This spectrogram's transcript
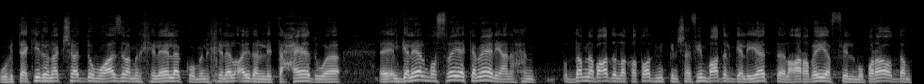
وبالتأكيد هناك شد ومؤازرة من خلالك ومن خلال أيضا الاتحاد والجالية المصرية كمان. يعني إحنا قدامنا بعض اللقطات يمكن شايفين بعض الجاليات العربية في المباراة قدام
